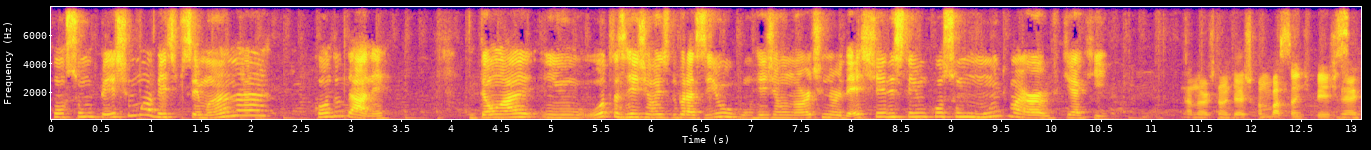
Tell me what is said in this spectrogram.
consumo peixe uma vez por semana, quando dá, né? Então, lá em outras regiões do Brasil, região norte e nordeste, eles têm um consumo muito maior do que aqui. a Norte Nordeste come bastante peixe, né?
